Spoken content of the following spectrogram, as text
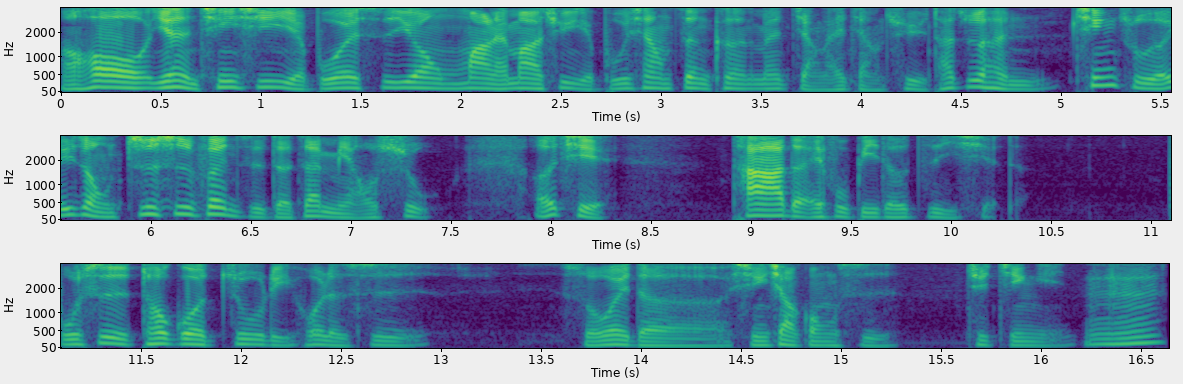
然后也很清晰，也不会是用骂来骂去，也不会像政客那边讲来讲去，他就是很清楚的一种知识分子的在描述，而且他的 FB 都是自己写的，不是透过助理或者是所谓的行销公司去经营。嗯，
